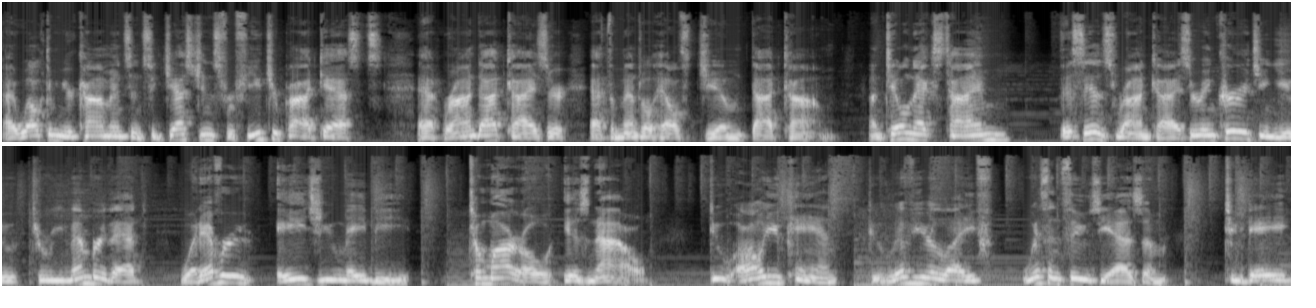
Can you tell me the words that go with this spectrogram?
I welcome your comments and suggestions for future podcasts at ron.kaiser at thementalhealthgym.com. Until next time, this is Ron Kaiser encouraging you to remember that Whatever age you may be, tomorrow is now. Do all you can to live your life with enthusiasm today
